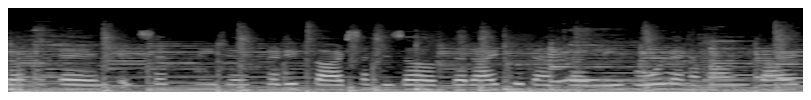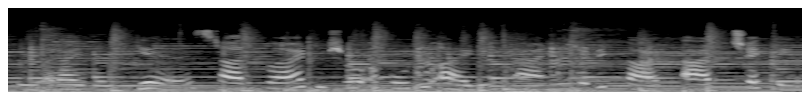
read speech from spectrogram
The hotel accepts major credit cards and reserves the right to temporarily hold an amount prior to arrival. Guests are required to show a photo ID and credit card at check-in.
